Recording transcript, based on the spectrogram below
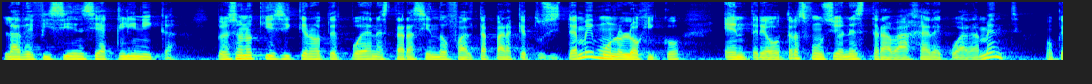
la deficiencia clínica. Pero eso no quiere decir que no te puedan estar haciendo falta para que tu sistema inmunológico, entre otras funciones, trabaje adecuadamente. ¿ok?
